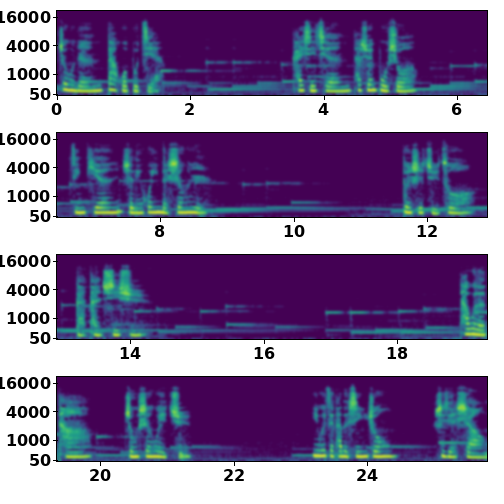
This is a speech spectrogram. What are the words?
众人大惑不解。开席前，他宣布说：“今天是林徽因的生日。”顿时举座感叹唏嘘。他为了她终身未娶，因为在他的心中，世界上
